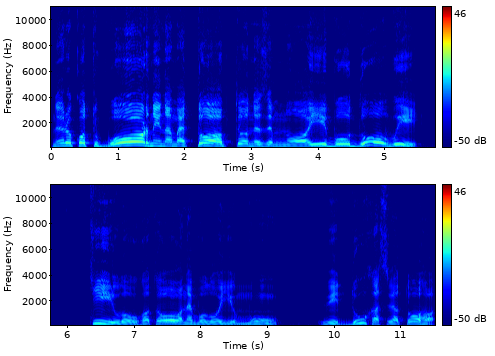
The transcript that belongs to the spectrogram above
нерокотворний намет, тобто неземної будови. Тіло вготоване було йому від Духа Святого.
